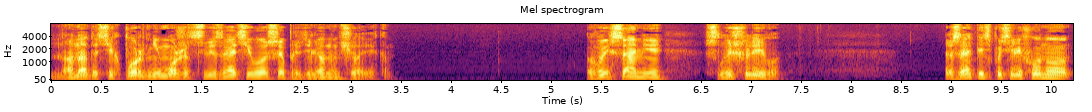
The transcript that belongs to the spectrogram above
но она до сих пор не может связать его с определенным человеком. Вы сами слышали его? Запись по телефону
